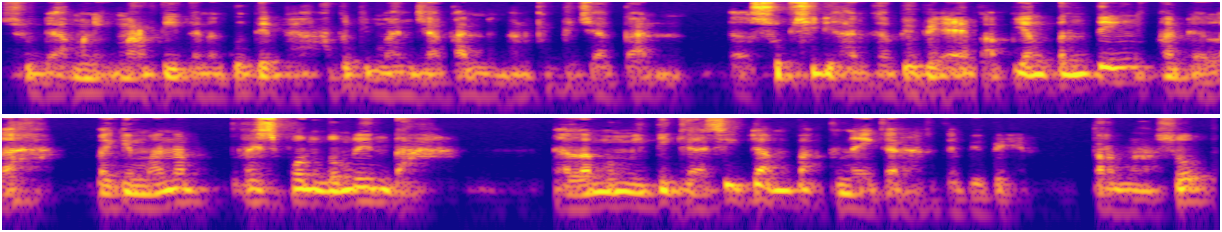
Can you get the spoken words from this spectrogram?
sudah menikmati tanda kutip atau dimanjakan dengan kebijakan uh, subsidi harga BBM. Tapi yang penting adalah bagaimana respon pemerintah dalam memitigasi dampak kenaikan harga BBM, termasuk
